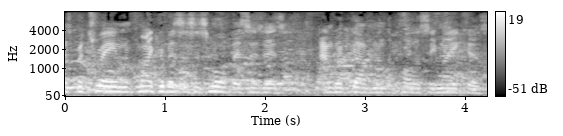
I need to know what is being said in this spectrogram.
It's between micro businesses, small businesses, and with government, the policy makers.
